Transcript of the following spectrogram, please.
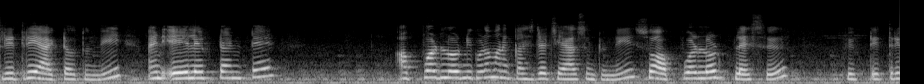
three three act అవుతుంది. అండ్ ఏ లెఫ్ట్ అంటే అప్వర్డ్ లోడ్ని కూడా మనం కన్సిడర్ చేయాల్సి ఉంటుంది. So upward load plus fifty three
